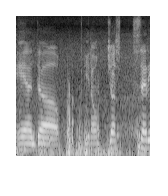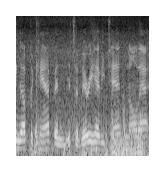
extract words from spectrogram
And uh, you know just setting up the camp and it's a very heavy tent and all that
